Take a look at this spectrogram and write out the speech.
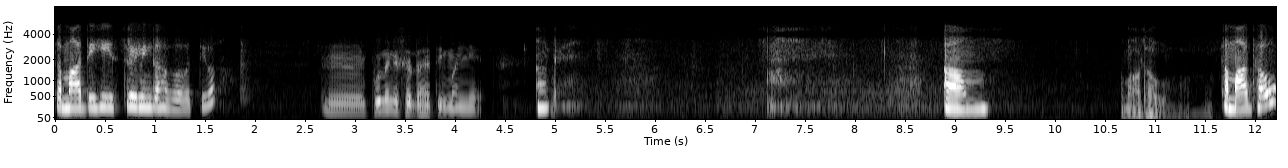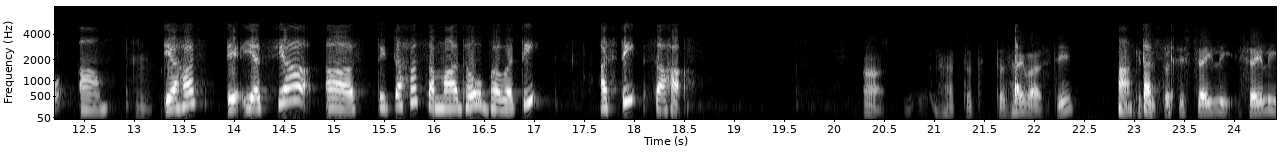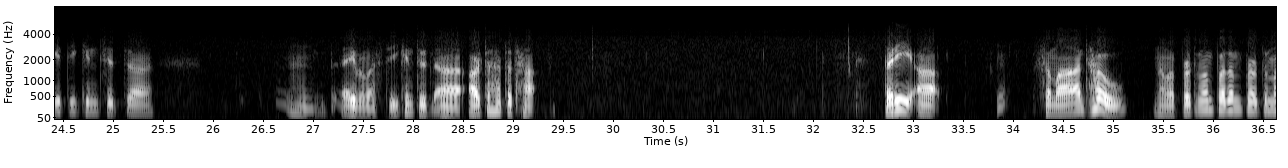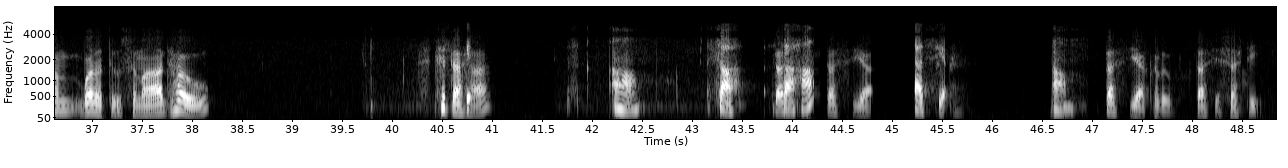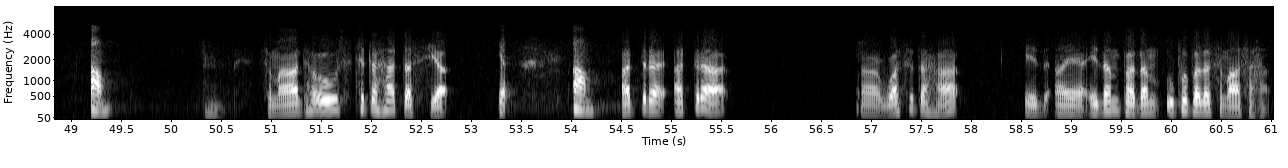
समाधिः स्त्रीलिङ्गः भवति वा? पुल्लिङ्गशब्दः इति मन्ये। समाधौ। समाधौ यः यस्य स्थितः समाधौ भवति अस्ति सः। तथैव अस्ति। तस्य। शैली शैली इति किञ्चित् एवमस्ति। किन्तु अर्थः तथा। तर्हि समाधौ नाम प्रथमं पदं प्रथमं वदतु। समाधौ स्थितः तस्य। तस्य। तस्य खलु तस्य षष्टि आम्। समाधौ स्थितः तस्य। आम्। अत्र अत्र वस्तुतः इद इदं पदम् उपपदसमासः।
